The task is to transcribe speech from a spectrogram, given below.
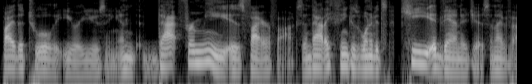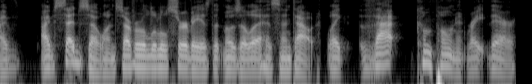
by the tool that you are using. And that for me is Firefox. And that I think is one of its key advantages. And I've I've I've said so on several little surveys that Mozilla has sent out. Like that component right there.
